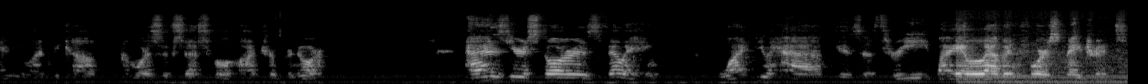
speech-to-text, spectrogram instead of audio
anyone become a more successful entrepreneur. As your store is filling, what you have is a 3 by 11 force matrix,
